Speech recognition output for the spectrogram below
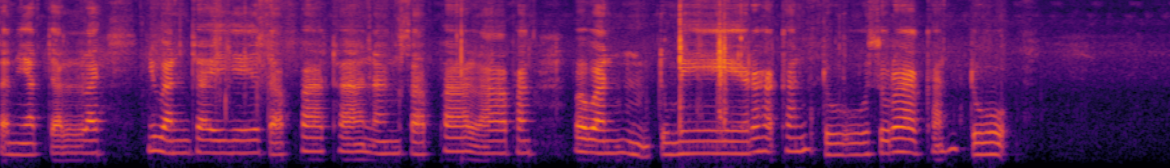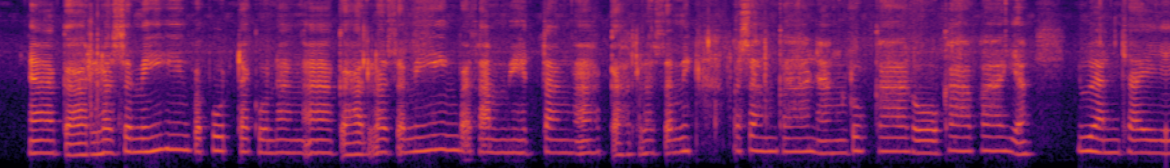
เสนียดจันไรนิวันชัยเยสัพพทานังสัพพาลาพังปวันตุเมระคันตุสุราคันตุอากาศละสมิงพระพุทธกุณังอากาศละสมิงพระธรรมเมตตังอากาศละสมิงพระสังฆานังทุกาโลคาพายัง เวียนใจเย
